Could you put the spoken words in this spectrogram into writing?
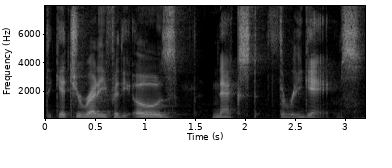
to get you ready for the O's next three games.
